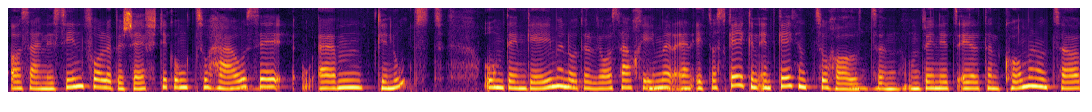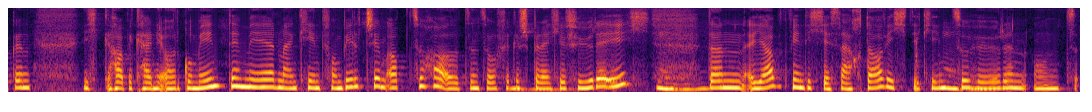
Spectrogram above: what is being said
als eine sinnvolle Beschäftigung zu Hause ähm, genutzt um dem Gamen oder was auch immer etwas gegen, entgegenzuhalten. Und wenn jetzt Eltern kommen und sagen, ich habe keine Argumente mehr, mein Kind vom Bildschirm abzuhalten, solche mhm. Gespräche führe ich, mhm. dann ja, finde ich es auch da wichtig hinzuhören und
